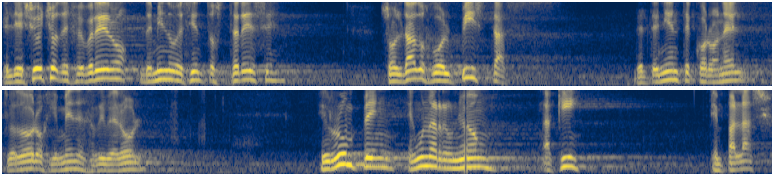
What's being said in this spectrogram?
El 18 de febrero de 1913, soldados golpistas del teniente coronel Teodoro Jiménez Riverol irrumpen en una reunión aquí, en Palacio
